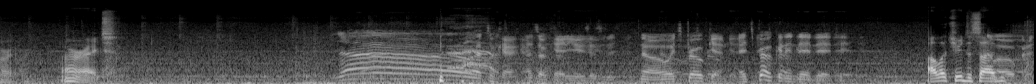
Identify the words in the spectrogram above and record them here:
Alright. All right. No, that's okay. That's okay to use, isn't it? No, it's broken. It's broken and it it. it. I'll let you decide. I'm open.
